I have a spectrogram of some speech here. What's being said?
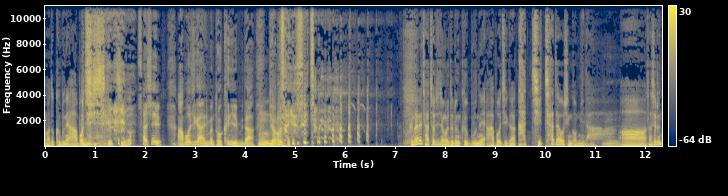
아마도 그분의 아버지시겠지요. 사실 아버지가 아니면 더 큰일입니다. 음. 변호사일 수 있잖아요. 그날의 자초지정을 들은 그분의 아버지가 같이 찾아오신 겁니다. 아, 사실은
